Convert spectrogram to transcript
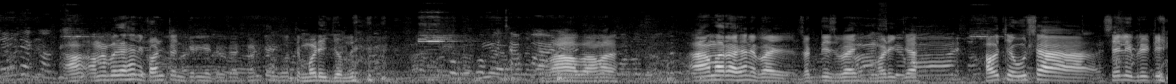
જઈએ ને હા અમે બધા છે ને કન્ટેન્ટ ક્રિએટર કન્ટેન્ટ પોતે મળી ગયો અમને. વાહ વાહ અમારા આ અમારા છે ને ભાઈ જગદીશભાઈ મળી ગયા. સૌથી ઉષા સેલિબ્રિટી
